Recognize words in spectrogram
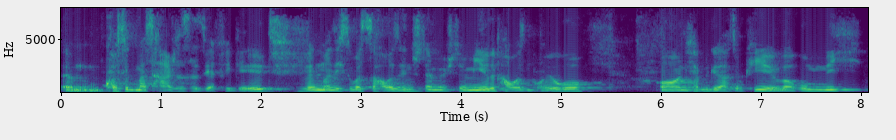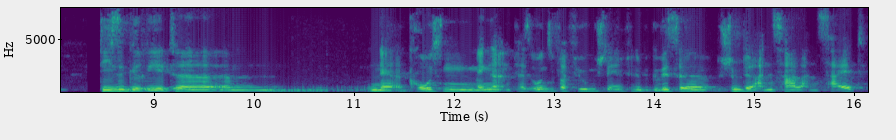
ähm, kostet Massage sehr viel Geld, wenn man sich sowas zu Hause hinstellen möchte, mehrere tausend Euro. Und ich habe mir gedacht, okay, warum nicht diese Geräte ähm, einer großen Menge an Personen zur Verfügung stellen für eine gewisse bestimmte Anzahl an Zeit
